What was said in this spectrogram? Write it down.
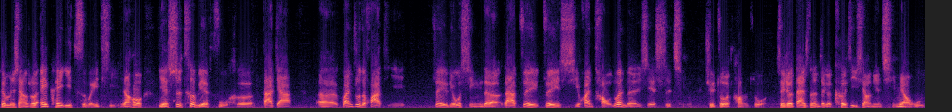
所以我们就想说，哎，可以以此为题，然后也是特别符合大家呃关注的话题，最流行的，大家最最喜欢讨论的一些事情去做创作，所以就诞生了这个科技少年奇妙物语。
